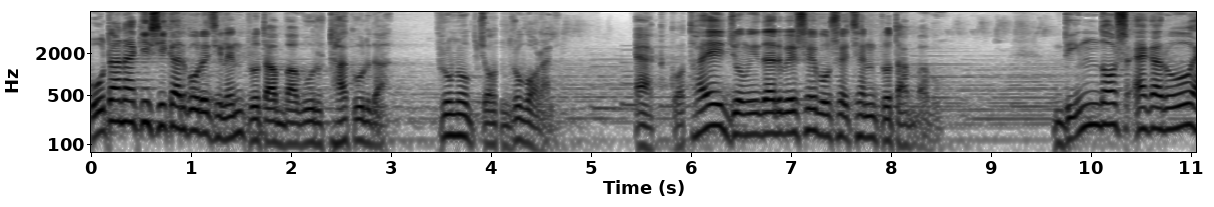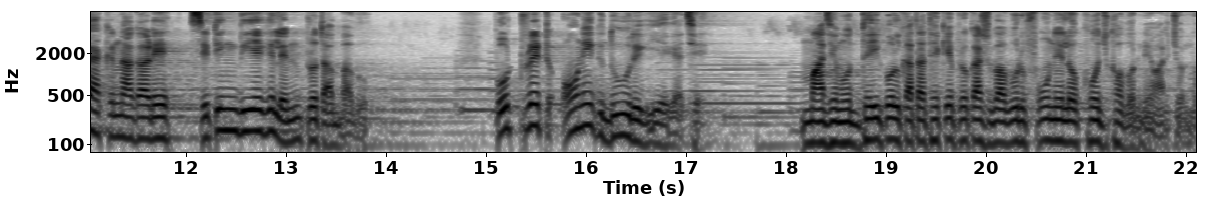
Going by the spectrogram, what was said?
ওটা নাকি স্বীকার করেছিলেন প্রতাপবাবুর ঠাকুরদা, প্রণবচন্দ্র বড়াল। এক কথায় জমিদার বেশে বসেছেন প্রতাপবাবু। দিন দশ এগারো এক নাগাড়ে সিটিং দিয়ে গেলেন প্রতাপবাবু। পোর্ট্রেট অনেক দূর এগিয়ে গেছে। মাঝে মধ্যেই কলকাতা থেকে প্রকাশবাবুর ফোন এলো খোঁজ খবর নেওয়ার জন্য।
